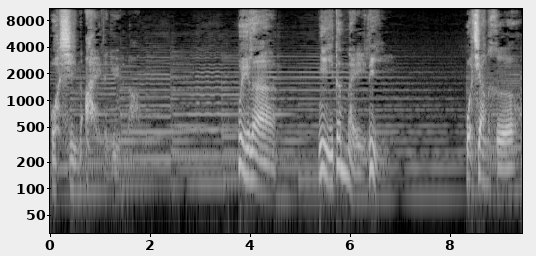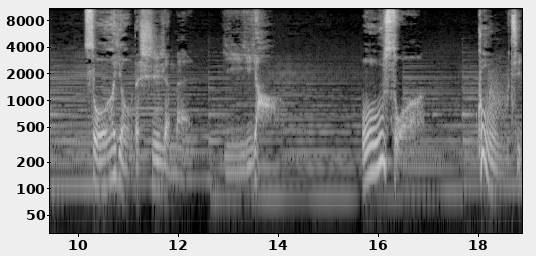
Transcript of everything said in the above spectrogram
我心爱的女郎，为了你的美丽，我将和。所有的诗人们一样，无所顾忌。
